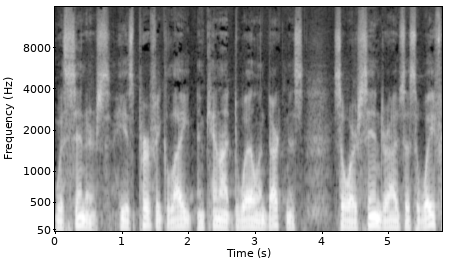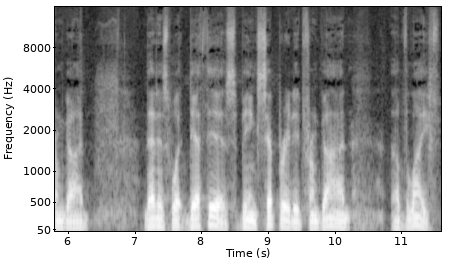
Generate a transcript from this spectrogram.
with sinners. He is perfect light and cannot dwell in darkness. So our sin drives us away from God. That is what death is being separated from God of life.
